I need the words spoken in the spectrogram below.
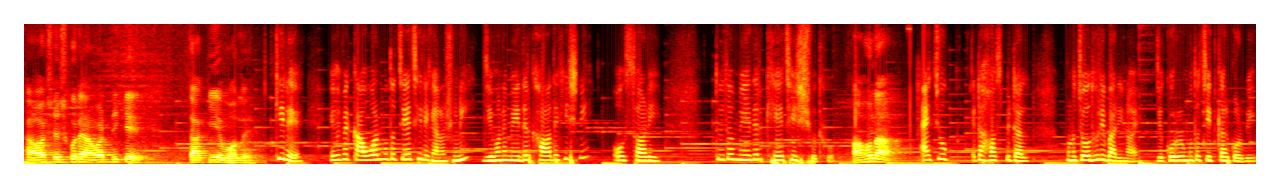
খাওয়া শেষ করে আমার দিকে তাকিয়ে বলে কি রে এভাবে কাউয়ার মতো চেয়েছিলি কেন শুনি? জীবনে মেয়েদের খাওয়া দেখিসনি? ও সরি তুই তো মেয়েদের খেয়েছিস শুধু। অহনা! এই চুপ এটা হসপিটাল কোনো চৌধুরী বাড়ি নয় যে গরুর মতো চিৎকার করবি।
